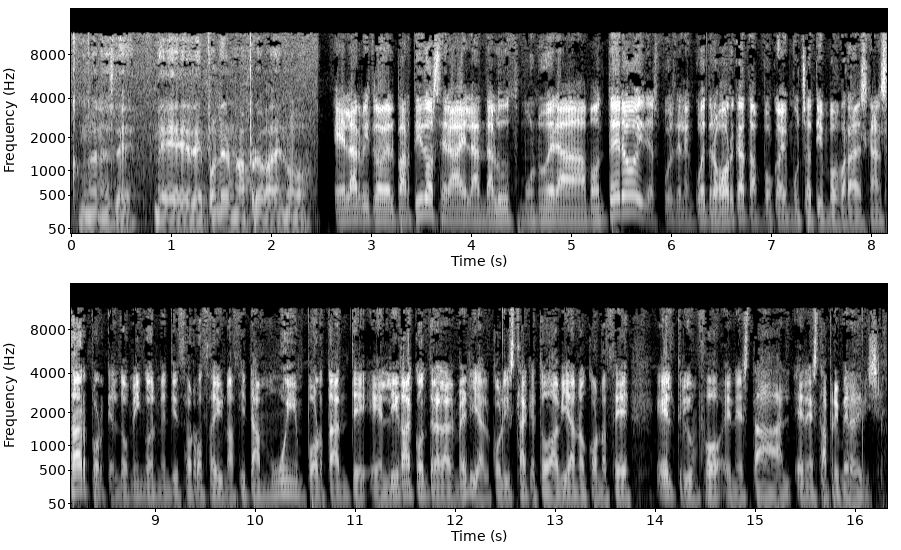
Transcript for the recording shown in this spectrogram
con ganas de, de, de ponerme a prueba de nuevo. El árbitro del partido será el andaluz Munuera Montero y después del encuentro Gorka tampoco hay mucho tiempo para descansar porque el domingo en Mendizorroza hay una cita muy importante en Liga contra el Almería, el colista que todavía no conoce el triunfo en esta, en esta primera división.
